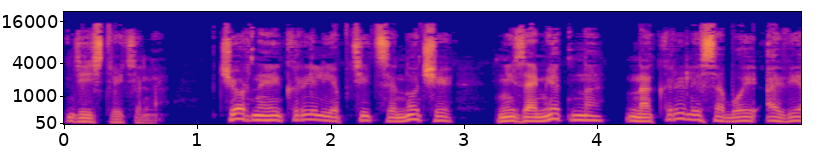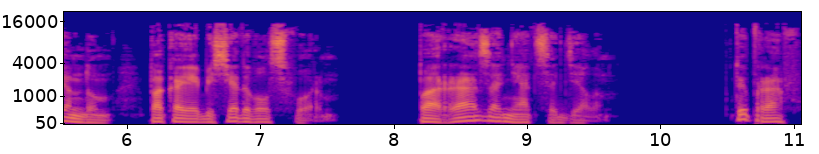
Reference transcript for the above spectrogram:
Действительно, черные крылья птицы ночи незаметно накрыли собой авендум, пока я беседовал с Фором. Пора заняться делом. Ты прав.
